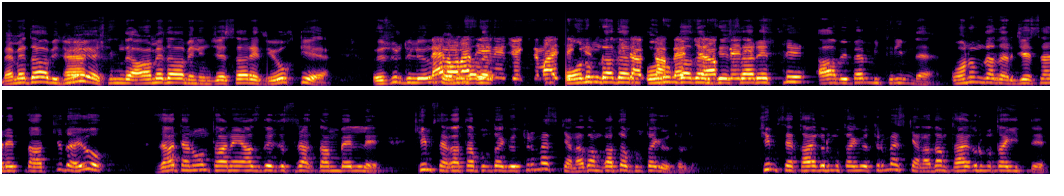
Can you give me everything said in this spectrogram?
Mehmet abi diyor ya şimdi Ahmet abinin cesareti yok diye. Özür diliyorum. ben onun ona kadar değinecektim Aytekin. onun kadar dakika, onun ben kadar cevap vereyim. cesaretli abi ben bitireyim de. Onun kadar cesaretli atçı da yok. Zaten 10 tane yazdığı kısraktan belli. Kimse katapulta götürmezken adam katapulta götürdü. Kimse Tiger Mut'a götürmezken adam Tiger Mut'a gitti.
